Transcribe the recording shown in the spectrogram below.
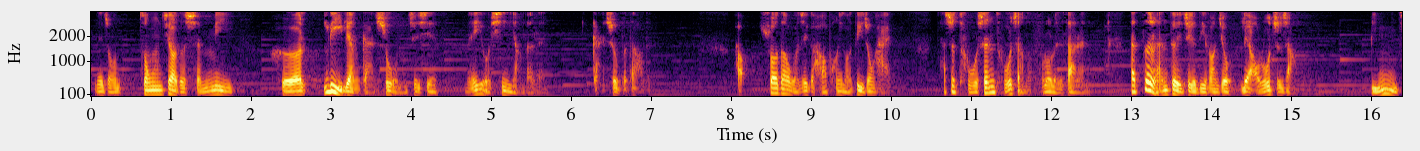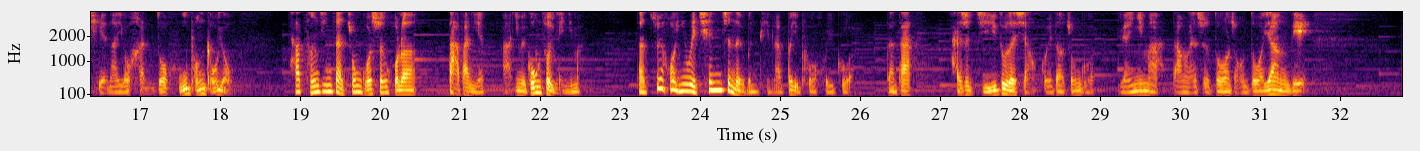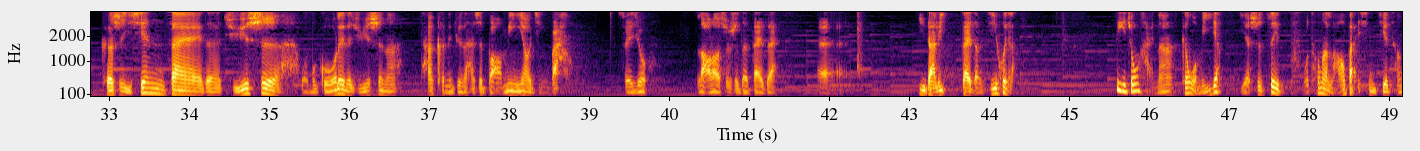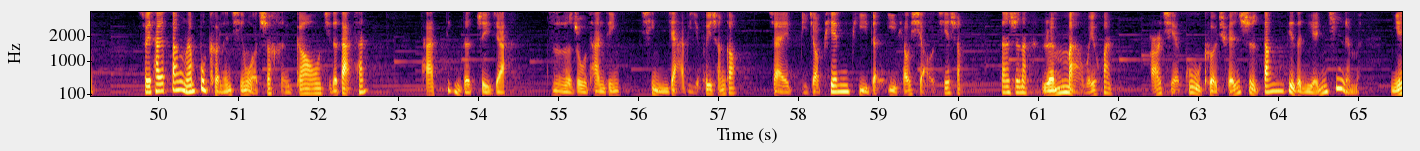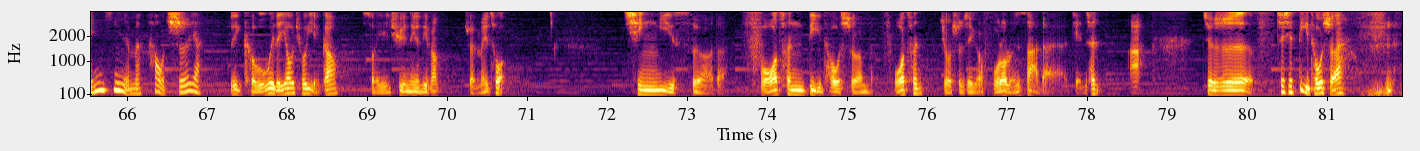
那种宗教的神秘和力量感，是我们这些没有信仰的人感受不到的。好，说到我这个好朋友地中海，他是土生土长的佛罗伦萨人，他自然对这个地方就了如指掌，并且呢有很多狐朋狗友。他曾经在中国生活了大半年啊，因为工作原因嘛。但最后因为签证的问题呢，被迫回国。但他还是极度的想回到中国，原因嘛，当然是多种多样的。可是以现在的局势，我们国内的局势呢，他可能觉得还是保命要紧吧，所以就老老实实的待在呃意大利，在等机会了。地中海呢，跟我们一样，也是最普通的老百姓阶层，所以他当然不可能请我吃很高级的大餐。他订的这家自助餐厅性价比非常高，在比较偏僻的一条小街上，但是呢人满为患，而且顾客全是当地的年轻人们。年轻人们好吃呀，对口味的要求也高，所以去那个地方准没错。清一色的佛村地头蛇们，佛村就是这个佛罗伦萨的简称啊，就是这些地头蛇啊，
